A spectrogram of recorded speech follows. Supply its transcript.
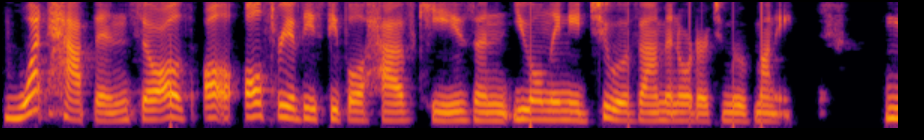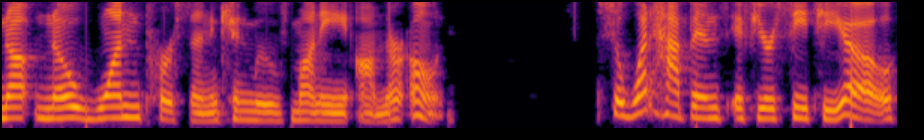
what happens? So all, all, all three of these people have keys, and you only need two of them in order to move money. Not, no one person can move money on their own. So what happens if your CTO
